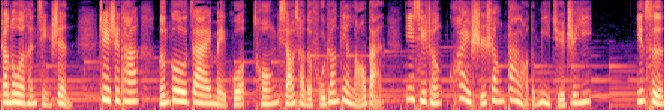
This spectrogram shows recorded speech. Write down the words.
张东文很谨慎，这也是他能够在美国从小小的服装店老板逆袭成快时尚大佬的秘诀之一。因此，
